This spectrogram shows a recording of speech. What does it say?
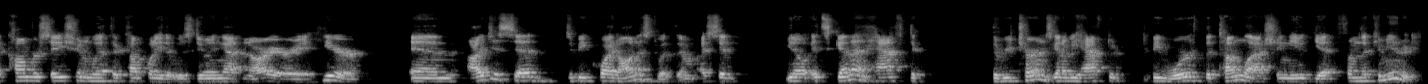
a conversation with a company that was doing that in our area here and I just said, to be quite honest with him, I said, you know, it's going to have to, the return is going to be have to, to be worth the tongue lashing you get from the community.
